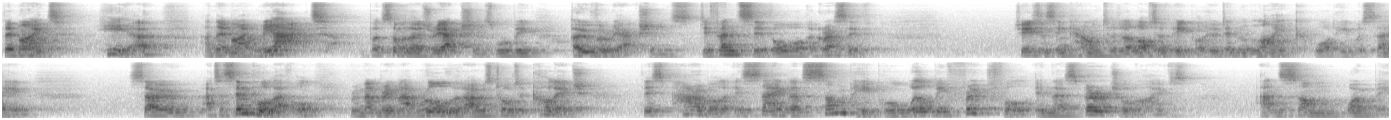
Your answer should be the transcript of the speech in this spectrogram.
They might hear and they might react, but some of those reactions will be overreactions, defensive or aggressive. Jesus encountered a lot of people who didn't like what he was saying. So, at a simple level, remembering that rule that I was taught at college, this parable is saying that some people will be fruitful in their spiritual lives and some won't be.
